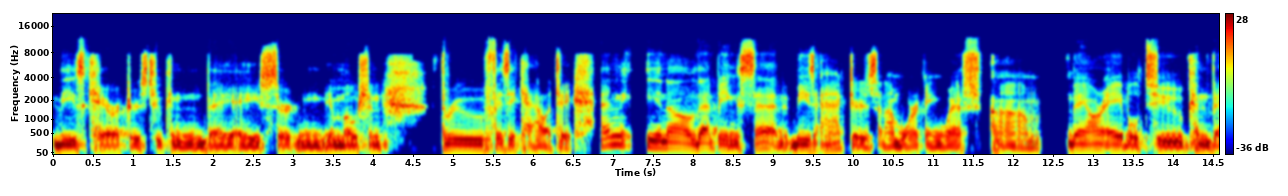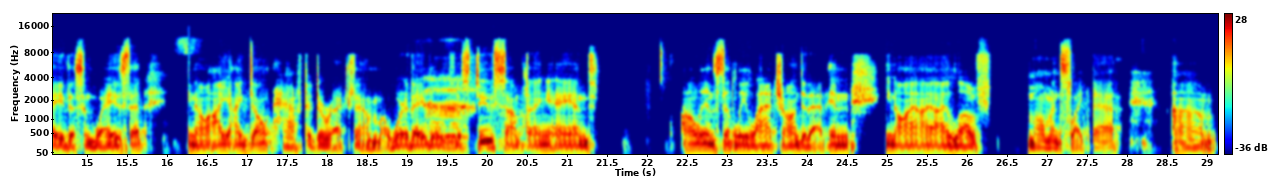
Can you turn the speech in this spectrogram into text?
these characters to convey a certain emotion through physicality. And, you know, that being said, these actors that I'm working with, um, they are able to convey this in ways that, you know, I, I don't have to direct them, where they will ah. just do something and I'll instantly latch onto that. And, you know, I, I love moments like that. Um,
